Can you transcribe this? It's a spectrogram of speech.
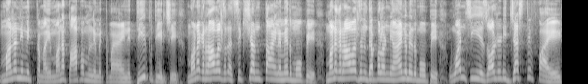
మన నిమిత్తమై మన పాపముల నిమిత్తమై ఆయన తీర్పు తీర్చి మనకు రావాల్సిన శిక్ష అంతా ఆయన మీద మోపి మనకు రావాల్సిన దెబ్బలన్నీ ఆయన మీద మోపి once he is already justified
